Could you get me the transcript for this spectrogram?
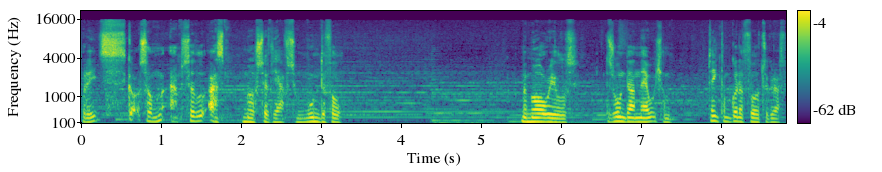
but it's got some absolute, as most of them have, some wonderful memorials. There's one down there which I think I'm going to photograph.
